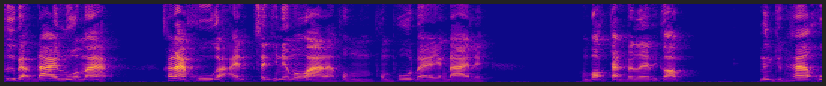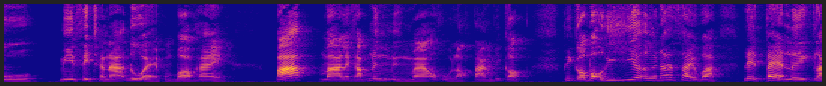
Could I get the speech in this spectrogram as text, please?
คือแบบได้รัวมาก ขนาดครูกับไอเซนติเนลเมื่อวานอะผมผมพูดไปยังได้เลย ผมบอกจัดไปเลยพี่ก๊อฟหนึ่งจุดห้าครูมีสิทธิชนะด้วย ผมบอกให้ ปั๊บมาเลยครับหนึ่งหนึ่งมา โอ้โห รับตังค์พี่ก๊อฟพี่ก๊อฟบอกเฮ้ยเฮียเออน่าใส่ว่ะเลทแปดเลยอีกล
